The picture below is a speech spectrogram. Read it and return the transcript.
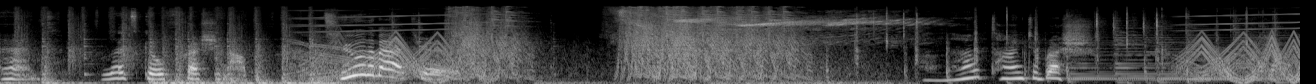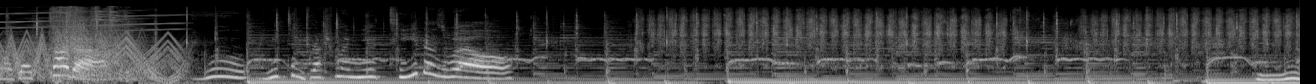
And let's go freshen up to the bathroom. Well, now time to brush. Ta-da! Ooh, I need to brush my new teeth as well. Ooh,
